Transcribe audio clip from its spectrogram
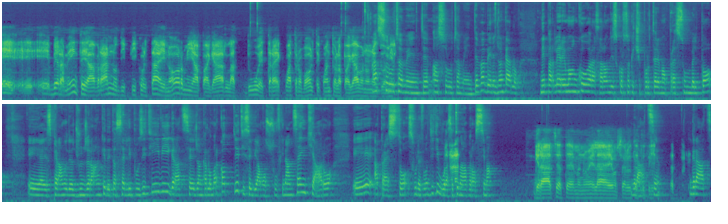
e, e, veramente avranno difficoltà enormi a pagarla due, tre, quattro volte quanto la pagavano nel assolutamente, 2000. Assolutamente, va bene Giancarlo, ne parleremo ancora, sarà un discorso che ci porteremo appresso un bel po' e sperando di aggiungere anche dei tasselli positivi. Grazie Giancarlo Marcotti, ti seguiamo su Finanza in Chiaro e a presto sulle Fonti TV la settimana prossima. Grazie a te Emanuela e un saluto Grazie. a tutti. Grazie.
